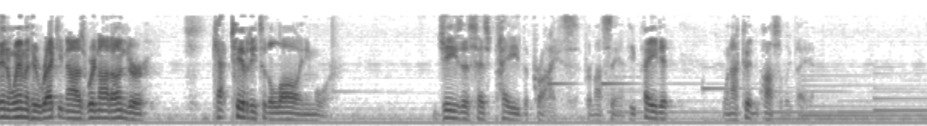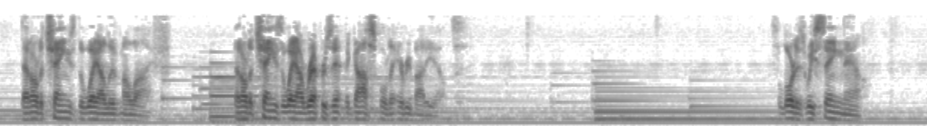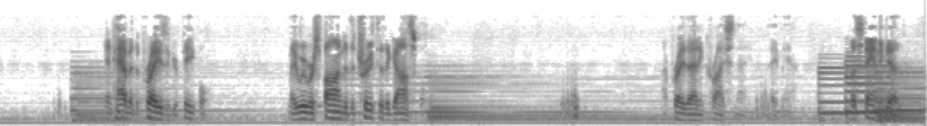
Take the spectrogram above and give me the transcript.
men and women who recognize we're not under captivity to the law anymore. Jesus has paid the price for my sin. He paid it when I couldn't possibly pay it. That ought to change the way I live my life. That ought to change the way I represent the gospel to everybody else. So, Lord, as we sing now, inhabit the praise of your people. May we respond to the truth of the gospel. I pray that in Christ's name. Amen. Let's stand together.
